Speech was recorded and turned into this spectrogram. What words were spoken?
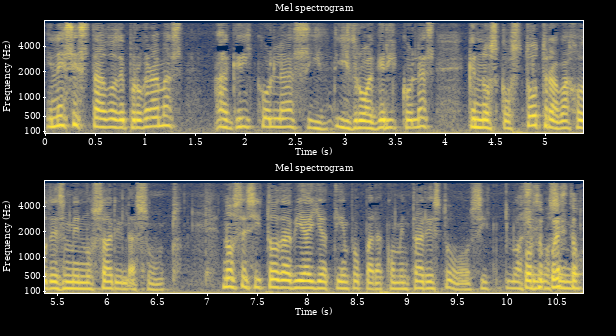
en ese estado de programas agrícolas y hidroagrícolas que nos costó trabajo desmenuzar el asunto. No sé si todavía haya tiempo para comentar esto o si lo hacemos. Por supuesto,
